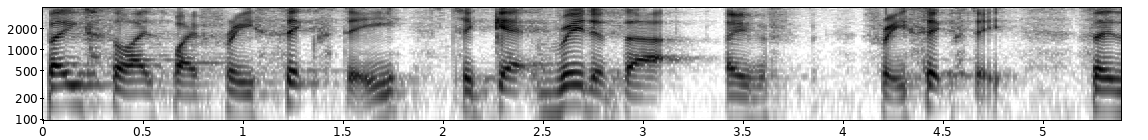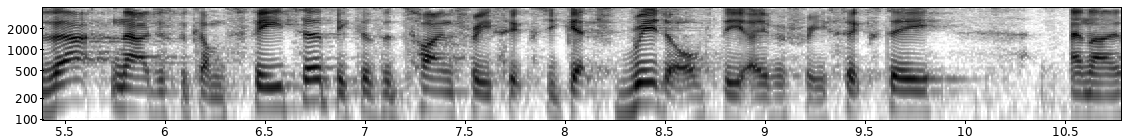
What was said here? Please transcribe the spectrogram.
both sides by 360 to get rid of that over 360. So that now just becomes theta because the times 360 gets rid of the over 360. And I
